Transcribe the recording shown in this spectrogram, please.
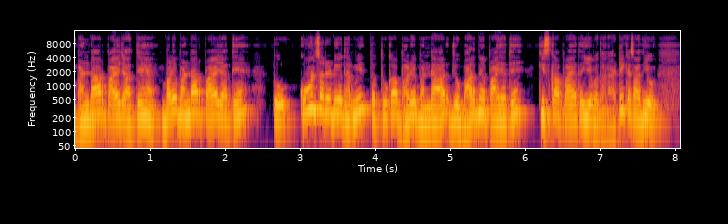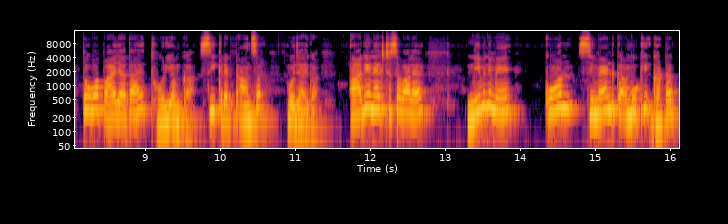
भंडार पाए जाते हैं, बड़े भंडार पाए जाते हैं तो कौन सा रेडियोधर्मी तत्व का बड़े भंडार जो भारत में पाए जाते हैं, किसका पाया जाता है, ये बताना है। ठीक है साथियों? तो वह पाया जाता है थोरियम का। सी करेक्ट आंसर हो जाएगा। आगे नेक्स्ट सवाल है, निम्न में कौन सीमेंट का मुख्य घटक,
